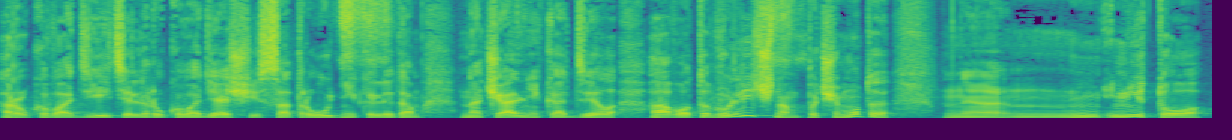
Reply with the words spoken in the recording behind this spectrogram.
Руководитель, руководящий сотрудник или там начальник отдела. А вот в личном почему-то э, не то.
